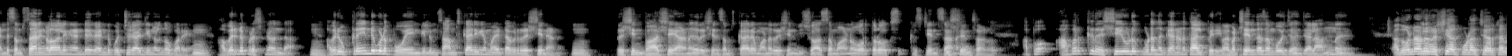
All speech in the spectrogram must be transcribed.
രണ്ട് സംസ്ഥാനങ്ങളോ അല്ലെങ്കിൽ രണ്ട് രണ്ട് കൊച്ചു രാജ്യങ്ങളെന്നോ പറയാം. അവരുടെ പ്രശ്നം എന്താ. അവർ ഉക്രൈന്റെ കൂടെ പോയെങ്കിലും സാംസ്കാരികമായിട്ട് അവർ റഷ്യനാണ്. റഷ്യൻ ഭാഷയാണ് റഷ്യൻ സംസ്കാരമാണ് റഷ്യൻ വിശ്വാസമാണ് ഓർത്തഡോക്സ് ക്രിസ്ത്യൻസ് ആണ്. ക്രിസ്ത്യൻസ് ആണ്. അപ്പോൾ അവർക്ക് റഷ്യയോട് കൂടെ നിൽക്കാനാണ് താല്പര്യം. പക്ഷേ എന്താ സംഭവിച്ചതെന്ന് വെച്ചാൽ അന്ന് അതുകൊണ്ടാണ് റഷ്യ കൂടെ ചേർക്കാൻ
